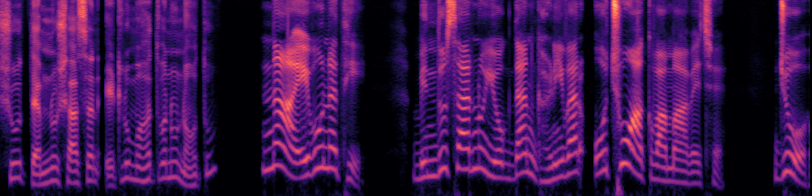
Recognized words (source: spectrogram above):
શું તેમનું શાસન એટલું મહત્વનું નહોતું? ના, એવું નથી. બિંદુસારનું યોગદાન ઘણીવાર ઓછું આંકવામાં આવે છે. જુઓ,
